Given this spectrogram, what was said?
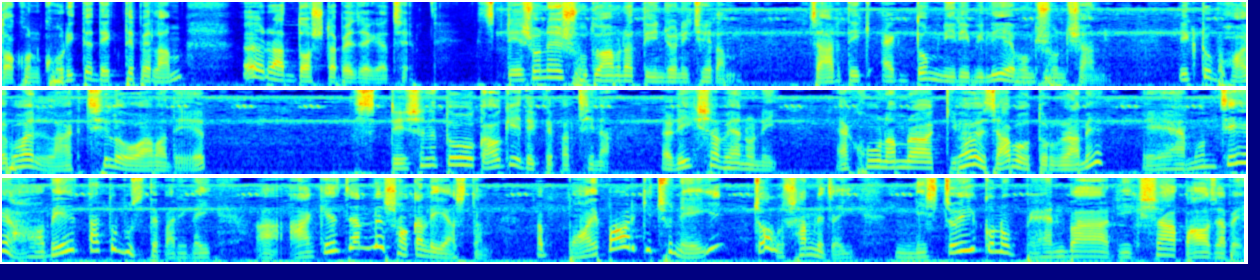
তখন ঘড়িতে দেখতে পেলাম রাত দশটা বেজে গেছে। স্টেশনে শুধু আমরা তিনজনই ছিলাম, চারদিক একদম নিরিবিলি এবং শুনশান। একটু ভয় ভয় লাগছিল আমাদের। স্টেশনে তো কাউকেই দেখতে পাচ্ছি না। রিক্সা ভ্যানও নেই। এখন আমরা কীভাবে যাব তোর গ্রামে? এমন যে হবে তা তো বুঝতে পারি নাই। আগে জানলে সকালেই আসতাম। ভয় পাওয়ার কিছু নেই। চল, সামনে যাই। নিশ্চয়ই কোনো ভ্যান বা রিক্সা পাওয়া যাবে।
